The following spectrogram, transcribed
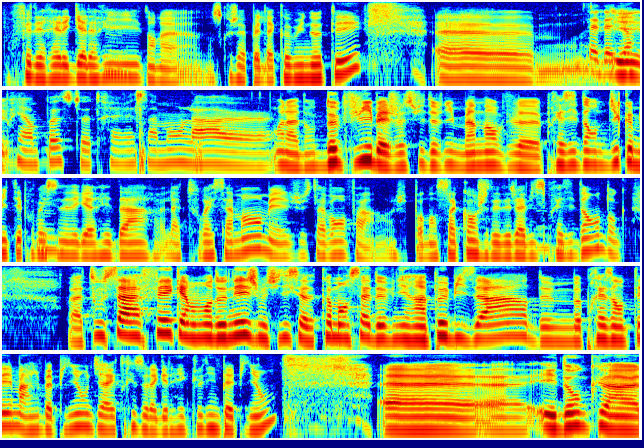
pour fédérer les galeries, mm. dans, la, dans ce que j'appelle la communauté. Euh, tu as d'ailleurs pris un poste très récemment là. Voilà, donc depuis, ben, je suis devenue maintenant présidente du comité professionnel mm. des galeries d'art, là tout récemment, mais juste avant enfin, pendant cinq ans, j'étais déjà vice-présidente. Donc, tout ça a fait qu'à un moment donné, je me suis dit que ça commençait à devenir un peu bizarre de me présenter Marie Papillon, directrice de la galerie Claudine Papillon. Euh, et donc, euh,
